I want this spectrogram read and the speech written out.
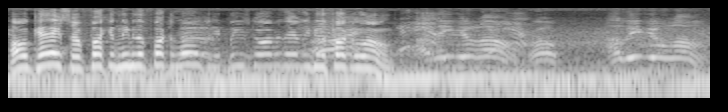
You're Okay, so fucking leave me the fuck alone. Can you please go over there? Leave me the fuck Alright. alone. I'll leave you alone, bro. I'll leave you alone.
